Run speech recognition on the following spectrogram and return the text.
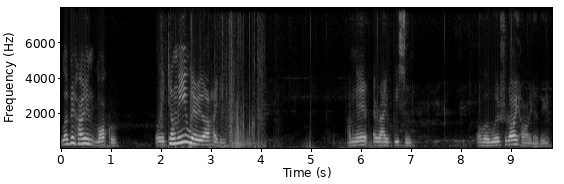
let me hide in the locker. Okay, tell me where you are hiding. I'm gonna arrive be soon. Okay, where should I hide again?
